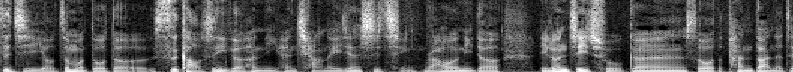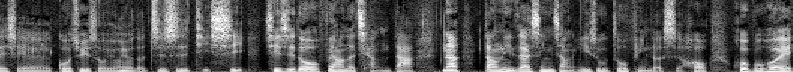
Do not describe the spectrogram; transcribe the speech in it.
自己有这么多的思考，是一个很你很强的一件事情。然后你的理论基础跟所有的判断的这些过去所拥有的知识体系，其实都非常的强大。那当你在欣赏艺术作品的时候，会不会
